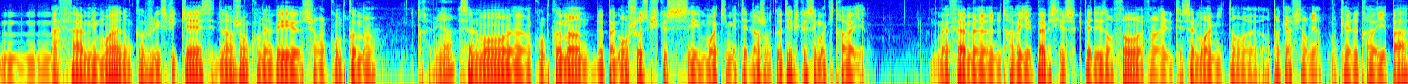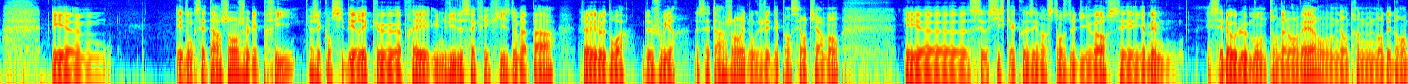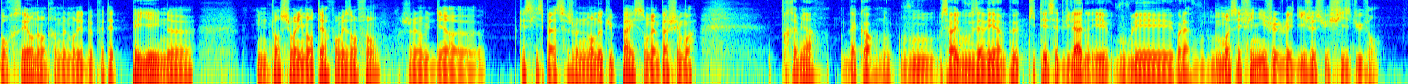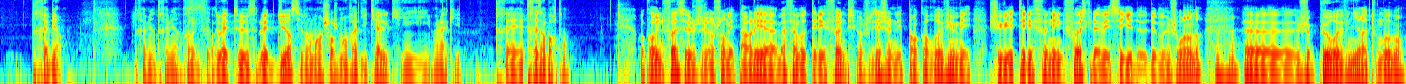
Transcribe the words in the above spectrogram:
mm, ma femme et moi, donc comme je vous l'expliquais, c'est de l'argent qu'on avait euh, sur un compte commun. Très bien. Seulement euh, un compte commun de pas grand chose, puisque c'est moi qui mettais de l'argent de côté, puisque c'est moi qui travaillais. Ma femme euh, ne travaillait pas puisqu'elle s'occupait des enfants, enfin elle était seulement à mi-temps euh, en tant qu'infirmière, donc elle ne travaillait pas. Et, et donc cet argent, je l'ai pris j'ai considéré que après une vie de sacrifice de ma part, j'avais le droit de jouir de cet argent et donc je l'ai dépensé entièrement. Et euh, c'est aussi ce qui a causé l'instance de divorce. Et il y a même et c'est là où le monde tourne à l'envers. On est en train de me demander de rembourser, on est en train de me demander de peut-être payer une, une pension alimentaire pour mes enfants. J'ai envie de dire, euh, qu'est-ce qui se passe? Je ne m'en occupe pas, ils sont même pas chez moi. Très bien. D'accord. Donc vous, c'est vrai que vous avez un peu quitté cette vie-là et vous voulez, voilà, vous. Moi, c'est fini, je l'ai dit, je suis fils du vent. Très bien. Très bien, très bien. Encore une ça fois. Doit être, ça doit être dur, c'est vraiment un changement radical qui, voilà, qui est très, très important. Encore une fois, j'en ai parlé à ma femme au téléphone, puisque comme je vous disais, je ne l'ai pas encore revue, mais je lui ai téléphoné une fois parce qu'elle avait essayé de, de me joindre. Euh, je peux revenir à tout moment.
